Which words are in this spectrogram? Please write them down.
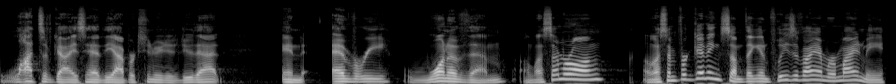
Lots of guys had the opportunity to do that. And every one of them, unless I'm wrong, unless I'm forgetting something, and please, if I am, remind me,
